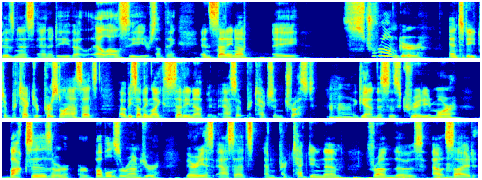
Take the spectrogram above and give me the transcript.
business entity, that LLC or something, and setting up a stronger entity to protect your personal assets. That would be something like setting up an asset protection trust. Mm-hmm. Again, this is creating more boxes or, or bubbles around your various assets and protecting them from those mm-hmm. outside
